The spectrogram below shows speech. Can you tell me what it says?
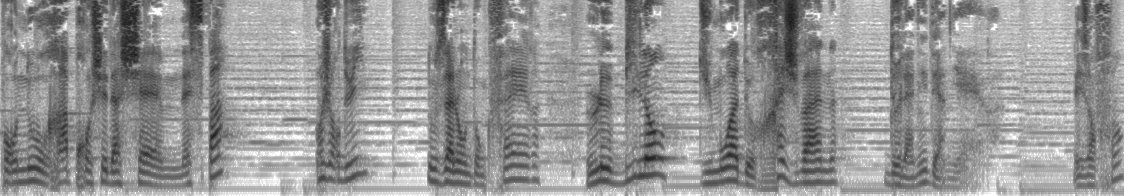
pour nous rapprocher d'Hachem, n'est-ce pas? Aujourd'hui, nous allons donc faire le bilan du mois de Rejvan de l'année dernière. Les enfants,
